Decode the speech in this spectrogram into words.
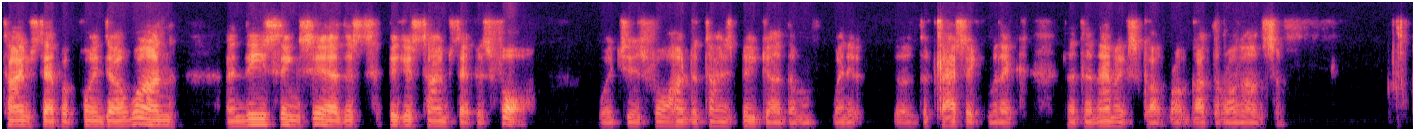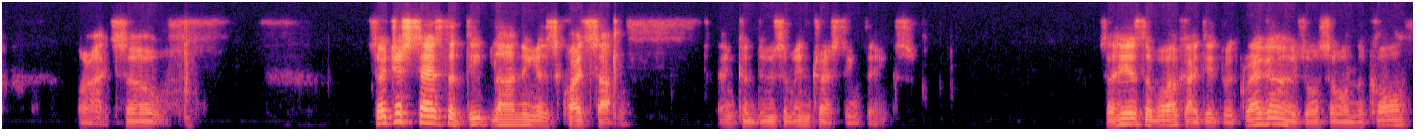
time step of 0.01. And these things here, this biggest time step is four, which is 400 times bigger than when it, the, the classic molecular dynamics got, got the wrong answer. All right, so, so it just says that deep learning is quite subtle and can do some interesting things. So here's the work I did with Gregor, who's also on the call.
